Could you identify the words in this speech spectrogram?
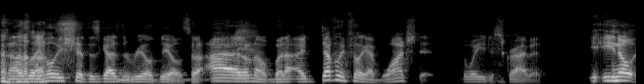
and i was like holy shit this guy's the real deal so i don't know but i definitely feel like i've watched it the way you describe it. You know,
